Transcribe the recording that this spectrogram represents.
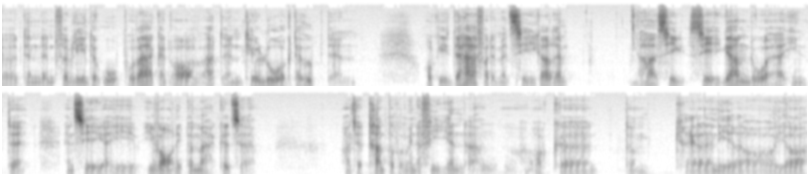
Eh, den, den förblir inte opåverkad av att en teolog tar upp den. Och i det här fallet med segrare, ja, segern då är inte en seger i, i vanlig bemärkelse. Alltså jag trampar på mina fiender mm. och uh, de krälar där nere och, jag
